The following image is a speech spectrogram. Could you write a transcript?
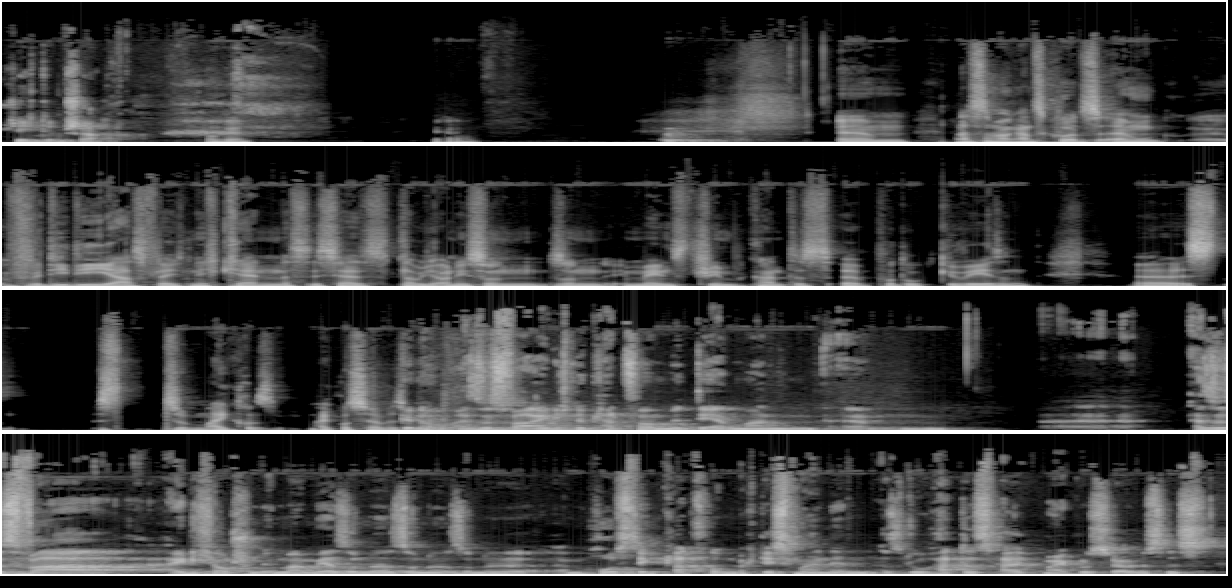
Schicht im Schacht. Okay. Ja. Ähm, lass uns mal ganz kurz, ähm, für die, die JAS vielleicht nicht kennen, das ist ja, glaube ich, auch nicht so ein, so ein im Mainstream bekanntes äh, Produkt gewesen. Äh, ist, ist so Micro, Microservice. Genau, also es war eigentlich eine Plattform, mit der man ähm, also es war eigentlich auch schon immer mehr so eine, so eine, so eine ähm, Hosting-Plattform, möchte ich es mal nennen. Also du hattest halt Microservices,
